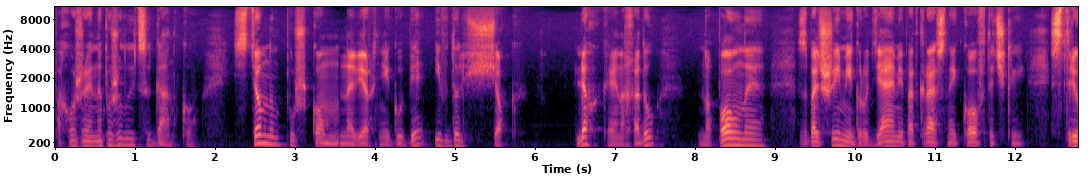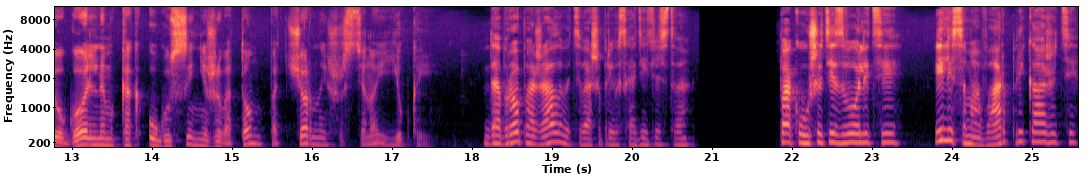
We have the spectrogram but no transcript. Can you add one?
похожая на пожилую цыганку – с темным пушком на верхней губе и вдоль щек. Легкая на ходу, но полная, с большими грудями под красной кофточкой, с треугольным, как у гусыни, животом под черной шерстяной юбкой. Добро пожаловать, ваше превосходительство. Покушать изволите или самовар прикажете?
